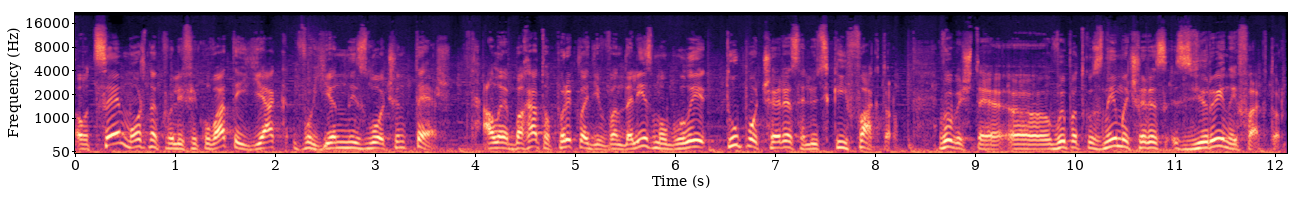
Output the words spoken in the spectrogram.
Оце можна кваліфікувати як воєнний злочин теж. Але багато прикладів вандалізму були тупо через людський фактор. Вибачте, е, в випадку з ними через звіриний фактор.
